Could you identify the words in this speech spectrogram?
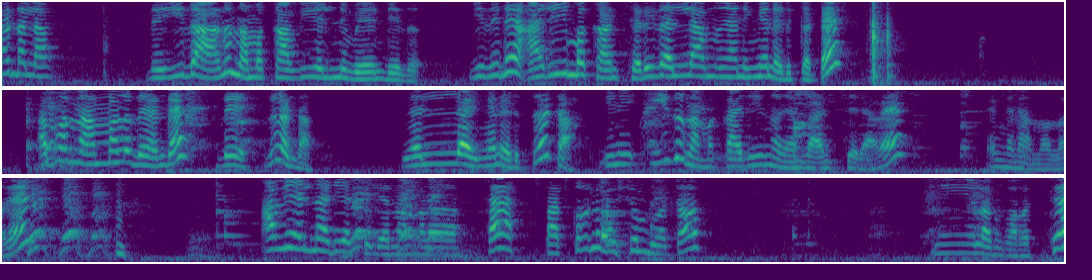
കണ്ടല്ലോ? ഇതാണ് നമുക്ക് അവിയലിന് വേണ്ടിയത്. ഇതിനെ അരിയുമ്പോ കാണിച്ചത് ഇതല്ല എന്ന് ഞാൻ ഇങ്ങനെ എടുക്കട്ടെ. അപ്പൊ നമ്മൾ വേണ്ടേ ദേ ഇത് കണ്ടോ? ഇതെല്ലാം ഇങ്ങനെ എടുത്ത് കേട്ടോ. ഇനി ഇത് നമുക്ക് അരിയുന്ന ഞാൻ കാണിച്ചു തരാവേ. എങ്ങനെയാന്നുള്ളത്. അവിയലിന് അരിയത്തില്ലേ നമ്മൾ? ആ പക്രൂന് കുശുമ്പ് കേട്ടോ. നീളം കുറച്ച്.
